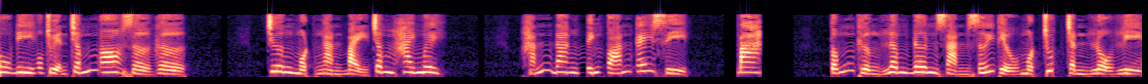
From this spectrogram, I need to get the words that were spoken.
odchuyện.org. Chương 1720. Hắn đang tính toán cái gì? 3. Tống Thường Lâm đơn giản giới thiệu một chút Trần Lộ Lì,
